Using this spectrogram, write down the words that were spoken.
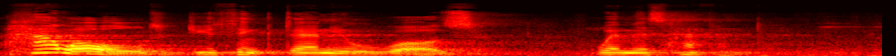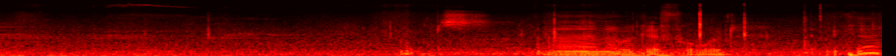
How old do you think Daniel was when this happened? Oops. Uh, no, we'll go forward. There we go.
